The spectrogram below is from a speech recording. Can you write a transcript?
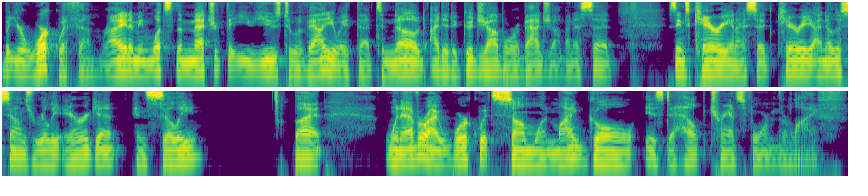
but your work with them, right? I mean, what's the metric that you use to evaluate that to know I did a good job or a bad job? And I said, his name's Carrie, and I said, Carrie, I know this sounds really arrogant and silly, but whenever I work with someone, my goal is to help transform their life.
